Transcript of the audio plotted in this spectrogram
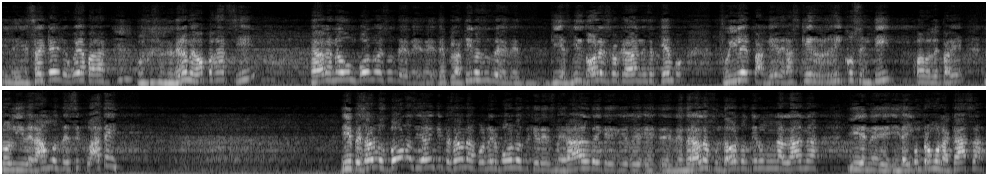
Y le dije, ¿sabe qué? Le voy a pagar. Pues, me va a pagar, sí. Me había ganado un bono esos de- de platino, esos de, de 10 mil dólares, creo que daban en ese tiempo. Fui y le pagué, verás qué rico sentí cuando le pagué. Nos liberamos de ese cuate. Y empezaron los bonos, y ya ven que empezaron a poner bonos de que de Esmeralda, y que de Esmeralda Fundador nos dieron una lana, y, en, y de ahí compramos la casa.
